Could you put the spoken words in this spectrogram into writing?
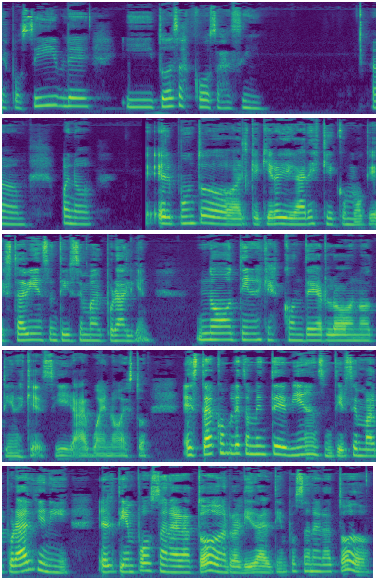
es posible, y todas esas cosas así. bueno, el punto al que quiero llegar es que como que está bien sentirse mal por alguien. No tienes que esconderlo, no tienes que decir, ah, bueno, esto está completamente bien sentirse mal por alguien y el tiempo sanará todo, en realidad el tiempo sanará todo.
